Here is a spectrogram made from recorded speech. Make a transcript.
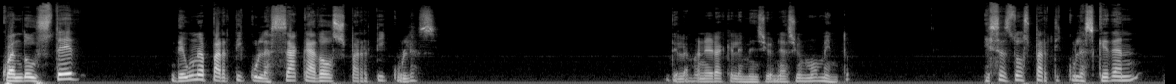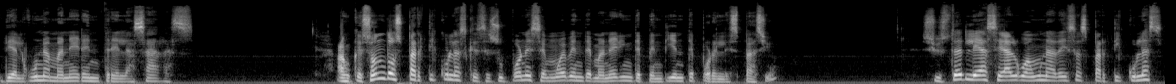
Cuando usted de una partícula saca dos partículas, de la manera que le mencioné hace un momento, esas dos partículas quedan de alguna manera entrelazadas aunque son dos partículas que se supone se mueven de manera independiente por el espacio, si usted le hace algo a una de esas partículas,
